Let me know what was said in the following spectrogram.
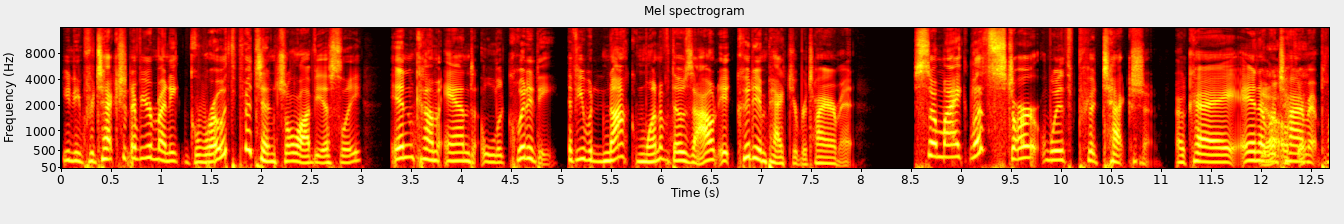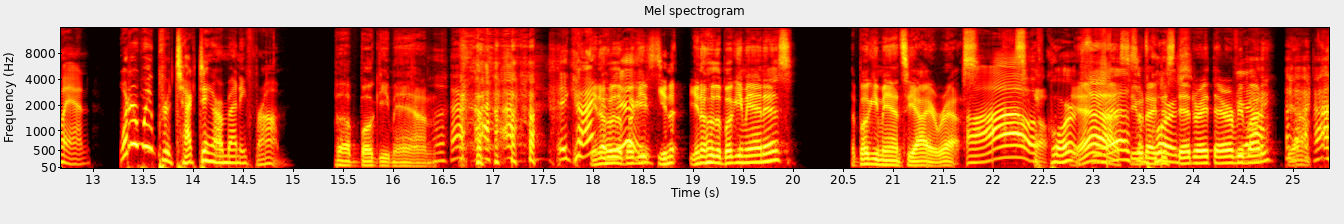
You need protection of your money, growth potential, obviously, income, and liquidity. If you would knock one of those out, it could impact your retirement. So, Mike, let's start with protection, okay, in a Yeah, okay. retirement plan. What are we protecting our money from? The boogeyman. it kind you know of who the is. boogie you know you know who the boogeyman is? The boogeyman's the IRS. Oh, So, of course. Yeah, yes, see what I course. just did right there, everybody? Yeah. Yeah.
